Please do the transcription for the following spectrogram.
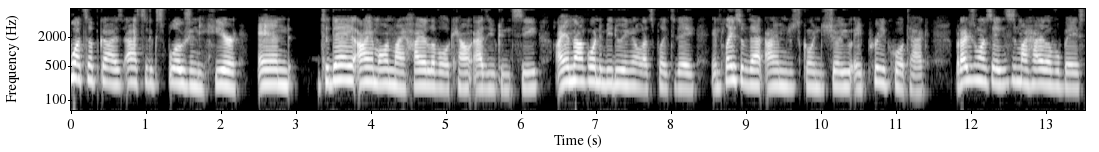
What's up guys, Acid Explosion here, and today I am on my higher level account as you can see. I am not going to be doing a let's play today. In place of that, I am just going to show you a pretty cool attack. But I just want to say this is my higher level base.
